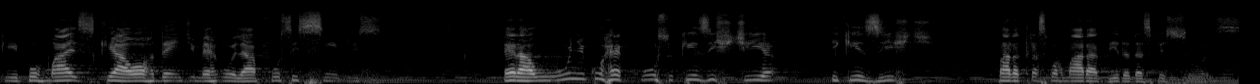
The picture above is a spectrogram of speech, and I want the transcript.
que por mais que a ordem de mergulhar fosse simples, era o único recurso que existia e que existe para transformar a vida das pessoas.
